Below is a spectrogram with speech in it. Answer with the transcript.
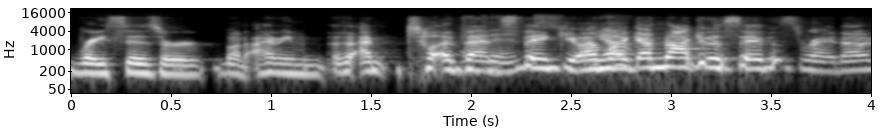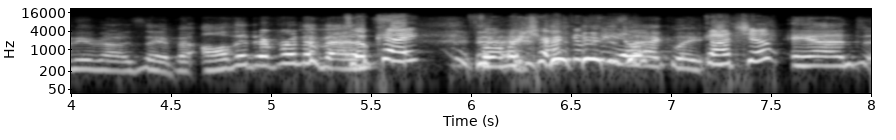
races or what I mean, uh, I'm t- events. Events. Thank you. I'm Yeah. like, I'm not going to say this right. I don't even know how to say it, but all the different events. It's okay. Former track and field. Exactly. Gotcha. and,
